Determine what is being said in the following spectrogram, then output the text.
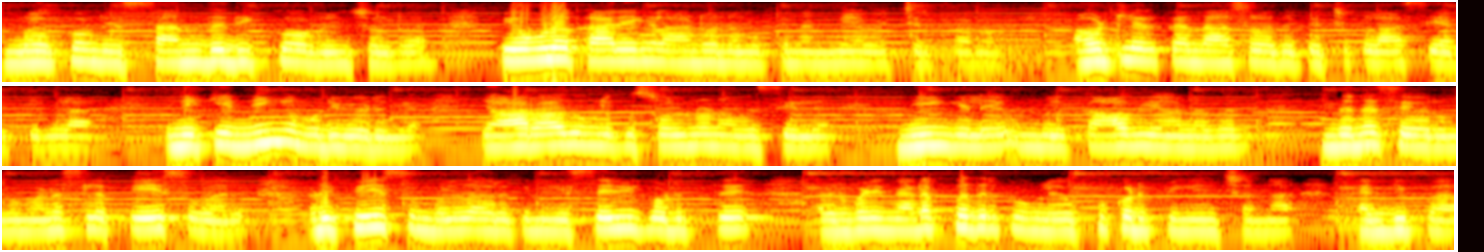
உங்களுக்கும் சந்ததிக்கும் அப்படின்னு சொல்றார். எவ்வளோ காரியங்கள் ஆண்டவர் நமக்கு நன்மையாக வச்சிருக்காரோ. அவற்றில் இருக்க அந்த ஆசீர்வாதத்தை பெற்றுக்கொள்ள ஆசையா இருக்கீங்களா? இன்னைக்கு நீங்க முடிவெடுங்க. யாராவது உங்களுக்கு சொல்லணும்னு அவசியம் இல்லை. நீங்களே உங்களுக்கு ஆவியானவர் இந்த என்ன செய்வார் பேசுவார். அப்படி பேசும்பொழுது அவருக்கு நீங்கள் செவி கொடுத்து அதன்படி நடப்பதற்கு உங்களை ஒப்பு கொடுப்பீங்கன்னு சொன்னால் கண்டிப்பாக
